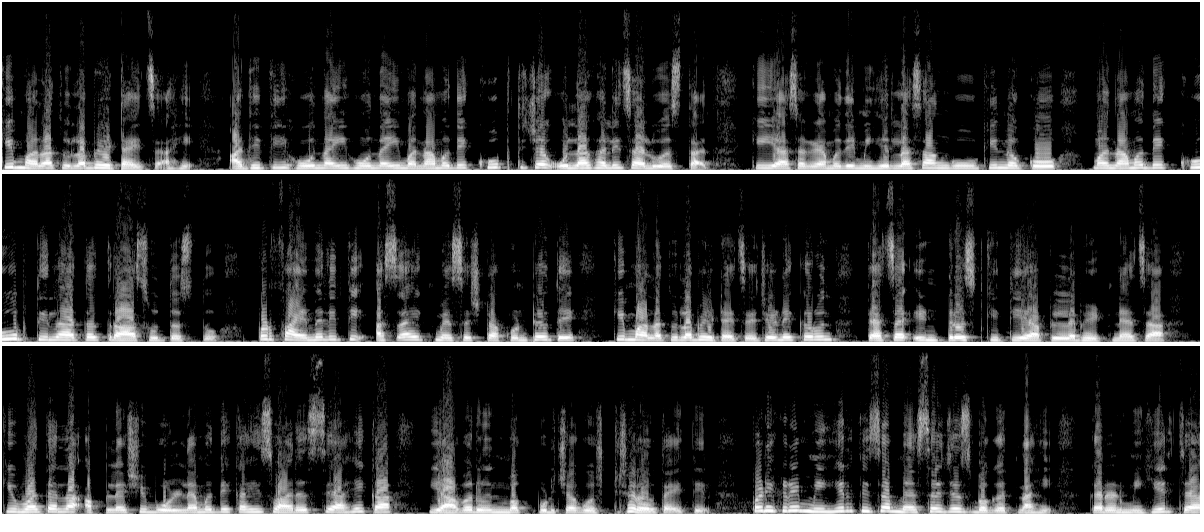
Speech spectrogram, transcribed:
की मला तुला भेटायचं आहे. आधी ती हो नाही हो नाही मनामध्ये खूप तिच्या उलाखाली चालू असतात की या सगळ्यामध्ये मिहीरला सांगू की नको. मनामध्ये खूप तिला आता त्रास होत असतो. पण फायनली ती असा एक मेसेज टाकून ठेवते की मला तुला भेटायचं आहे. जेणेकरून त्याचा इंटरेस्ट किती आहे आपल्याला भेटण्याचा किंवा त्याला आपल्याशी बोलण्यामध्ये काही स्वारस्य आहे का? यावरून मग पुढच्या गोष्टी ठरवता येतील. पण इकडे मिहीर तिचा मेसेजच बघत नाही. कारण मिहीरच्या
